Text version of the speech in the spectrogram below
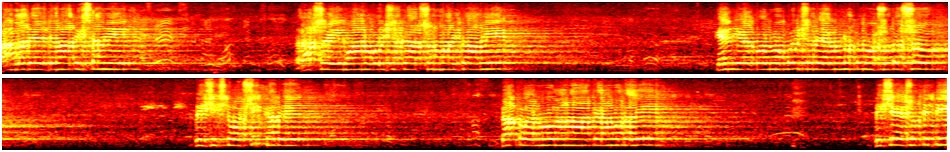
বাংলাদেশ জামাত ইসলামী রাজশাহী মহানগরী শাখার সম্মানিত আমির, কেন্দ্রীয় কর্ম পরিষদের অন্যতম সদস্য, বিশিষ্ট শিক্ষাবিদ ডক্টর মৌলানা কেরামত আলী, বিশেষ অতিথি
